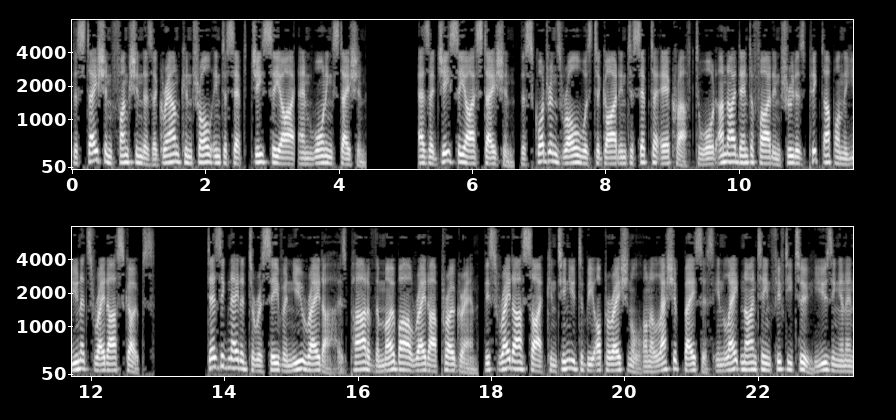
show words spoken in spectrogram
The station functioned as a ground control intercept and warning station. As a GCI station, the squadron's role was to guide interceptor aircraft toward unidentified intruders picked up on the unit's radar scopes. Designated to receive a new radar as part of the Mobile Radar Program, this radar site continued to be operational on a LASHIP basis in late 1952 using an AN,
